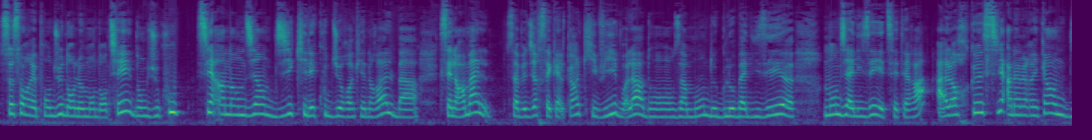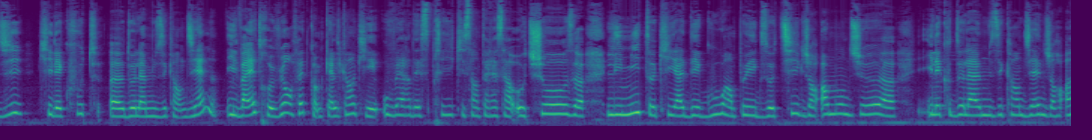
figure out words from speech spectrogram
se sont répandues dans le monde entier. Donc du coup, si un Indien dit qu'il écoute du rock and roll, bah c'est normal. Ça veut dire c'est quelqu'un qui vit voilà dans un monde globalisé, euh, mondialisé, etc. Alors que si un Américain dit qu'il écoute euh, de la musique indienne, il va être vu en fait comme quelqu'un qui est ouvert d'esprit, qui s'intéresse à autre chose, limite qui a des goûts un peu exotiques, genre oh mon dieu, euh, il écoute de la musique indienne, genre oh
